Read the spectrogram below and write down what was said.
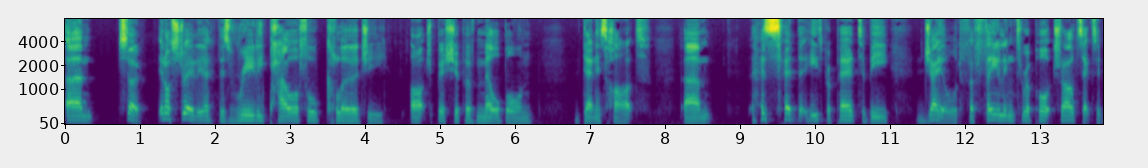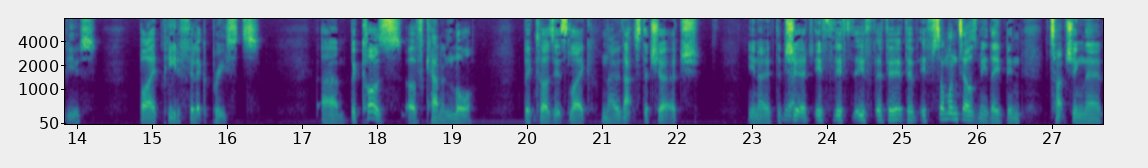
um, so in australia this really powerful clergy archbishop of melbourne denis hart um, has said that he's prepared to be jailed for failing to report child sex abuse by paedophilic priests um, because of canon law. Because it's like, no, that's the church. You know, the Yeah. church. If if, if if if if if someone tells me they've been touching their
